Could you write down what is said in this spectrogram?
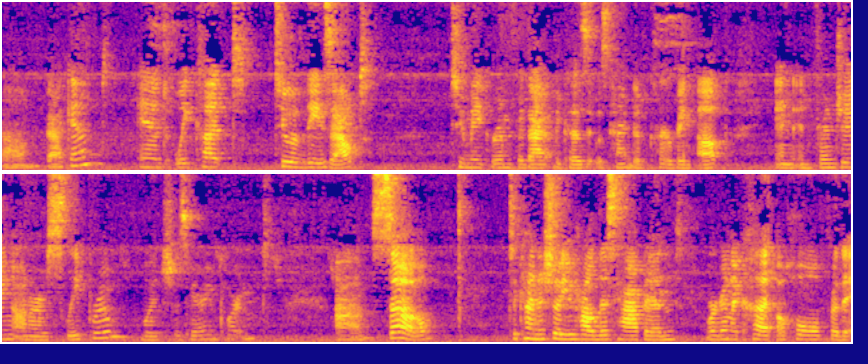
um, back end and we cut two of these out to make room for that because it was kind of curving up and infringing on our sleep room, which is very important. Um, so to kind of show you how this happened, we're gonna cut a hole for the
